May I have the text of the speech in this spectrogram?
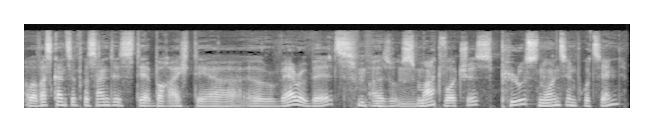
Aber was ganz interessant ist, der Bereich der äh, Wearables, also mhm. Smartwatches, plus 19 Prozent.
